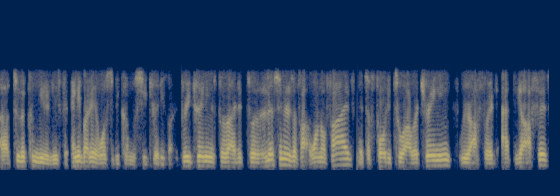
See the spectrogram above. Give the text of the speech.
uh, to the community for anybody that wants to become a security guard. Free training is provided to the listeners of Hot 105. It's a 42-hour training. We offer it at the office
